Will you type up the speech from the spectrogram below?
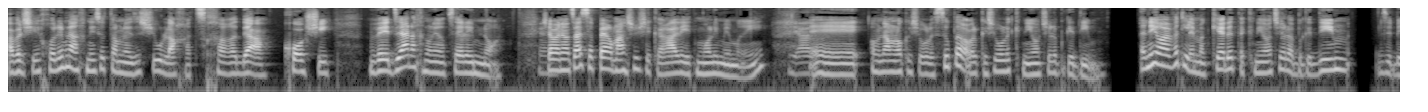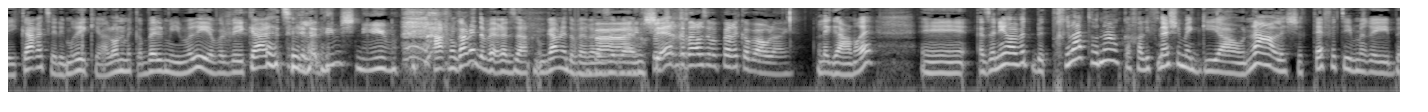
אבל שיכולים להכניס אותם לאיזשהו לחץ, חרדה, קושי, ואת זה אנחנו נרצה למנוע. כן. עכשיו, אני רוצה לספר משהו שקרה לי אתמול עם אמרי. יאללה. אה, אמנם לא קשור לסופר, אבל קשור לקניות של בגדים. אני אוהבת למקד את הקניות של הבגדים, זה בעיקר אצל אמרי, כי אלון מקבל מאמרי, אבל בעיקר אצל... ילדים שניים. אנחנו גם נדבר על זה, אנחנו גם נדבר על זה בהמשך. אני חושבת שנדבר על זה בפרק הבא אולי. לגמרי. אה, אז אני אוהבת בתחילת עונה, ככה לפני שמגיעה העונה, לשתף את אימרי ב...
